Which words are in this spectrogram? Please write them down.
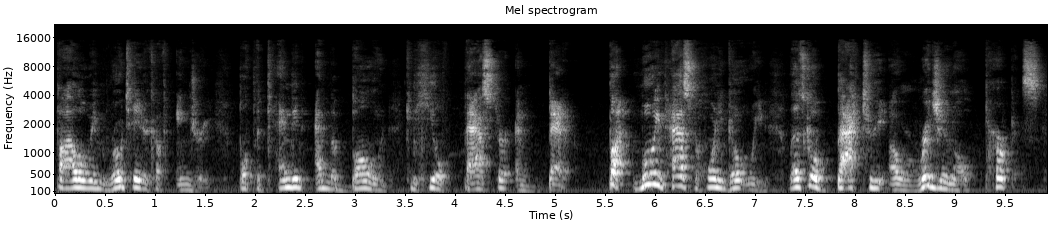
following rotator cuff injury. Both the tendon and the bone can heal faster and better. But moving past the horny goat weed, let's go back to the original purpose.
